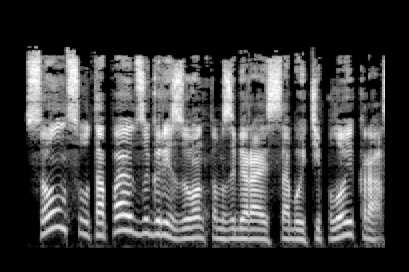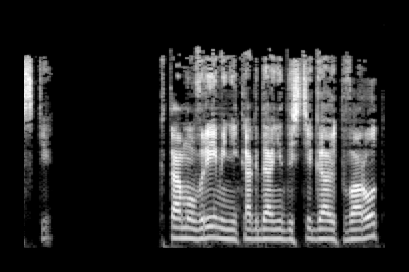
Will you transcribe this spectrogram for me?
Солнце утопают за горизонтом, забирая с собой тепло и краски. К тому времени, когда они достигают ворот,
